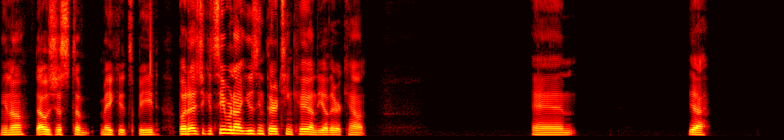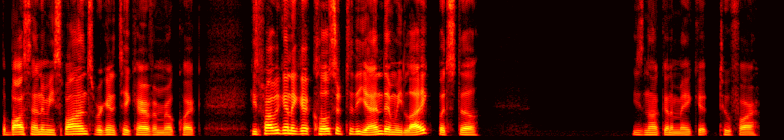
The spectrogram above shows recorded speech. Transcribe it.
You know, that was just to make it speed. But as you can see, we're not using 13k on the other account. And yeah, the boss enemy spawns. We're going to take care of him real quick. He's probably going to get closer to the end than we like, but still, he's not going to make it too far.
